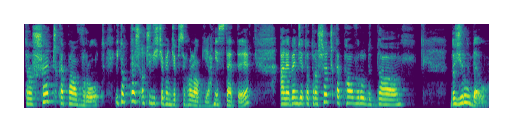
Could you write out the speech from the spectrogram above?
troszeczkę powrót, i to też oczywiście będzie psychologia, niestety, ale będzie to troszeczkę powrót do, do źródeł,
